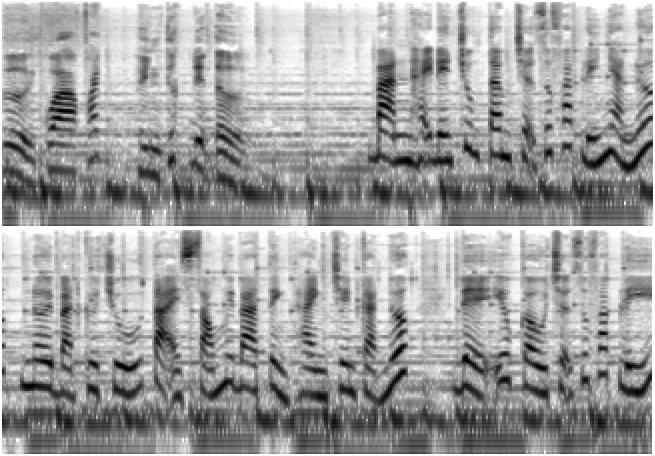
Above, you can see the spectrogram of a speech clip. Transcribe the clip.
gửi qua phách hình thức điện tử, Bạn hãy đến Trung tâm trợ giúp pháp lý nhà nước nơi bạn cư trú tại 63 tỉnh thành trên cả nước để yêu cầu trợ giúp pháp lý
